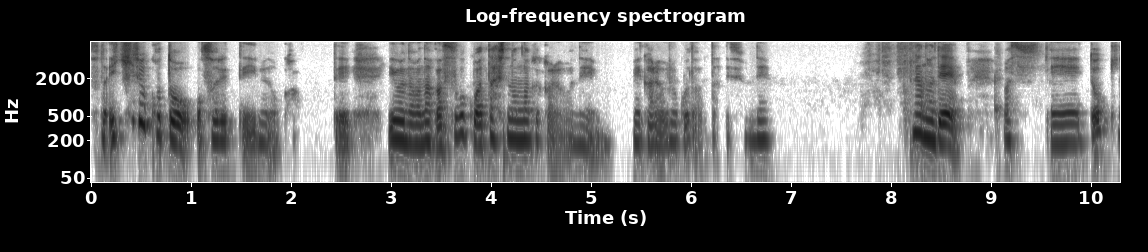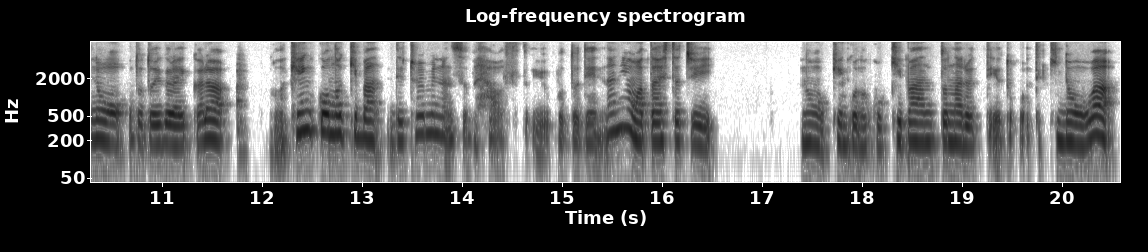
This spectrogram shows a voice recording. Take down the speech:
その生きることを恐れているのかっていうのは、なんかすごく私の中からはね、目から鱗だったんですよね。なので、まあ、えっと、昨日、一昨日ぐらいから、健康の基盤、determinants of health ということで、何を私たちの健康のこう基盤となるっていうところで、昨日は、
